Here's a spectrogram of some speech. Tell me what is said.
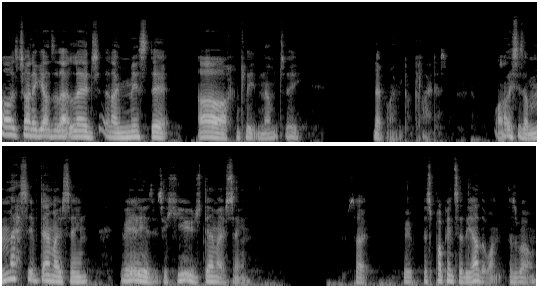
I was trying to get onto that ledge and I missed it. Oh, complete numpty. Never mind. Wow, this is a massive demo scene. It really is. It's a huge demo scene. So, let's pop into the other one as well.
